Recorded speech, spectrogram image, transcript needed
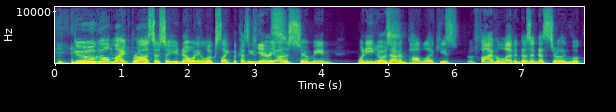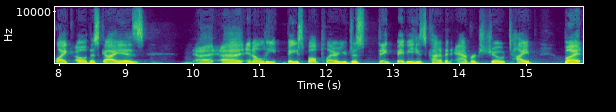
Google Mike Brosseau so you know what he looks like because he's yes. very unassuming when he yes. goes out in public. He's 5'11, doesn't necessarily look like, oh, this guy is uh, uh, an elite baseball player. You just think maybe he's kind of an average Joe type, but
